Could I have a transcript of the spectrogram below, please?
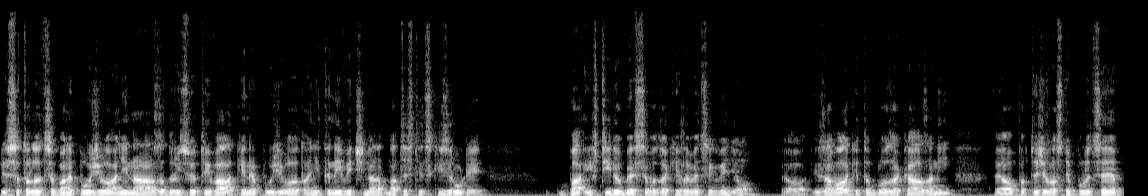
že se tohle třeba nepoužívalo ani na za druhé světové války, nepoužívalo to ani ty největší na- nacistický zrudy. Ba i v té době se o takovýchhle věcech vědělo. Jo? I za války to bylo zakázané, jo? protože vlastně policie je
